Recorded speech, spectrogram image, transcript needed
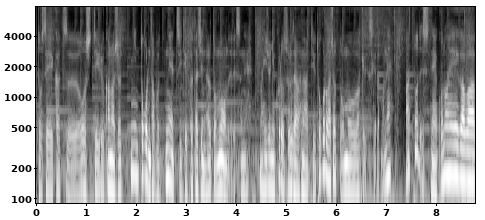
ド生活をしている彼女のところに多分ね、ついていく形になると思うんでですね、まあ、非常に苦労するだろうなっていうところはちょっと思うわけですけどもね。あとですね、この映画は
